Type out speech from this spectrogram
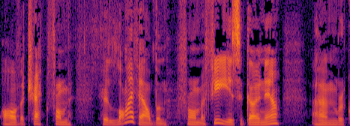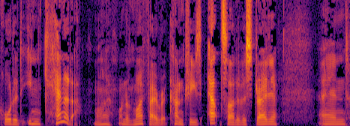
of a track from her live album from a few years ago now, um, recorded in Canada, my, one of my favourite countries outside of Australia. And,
